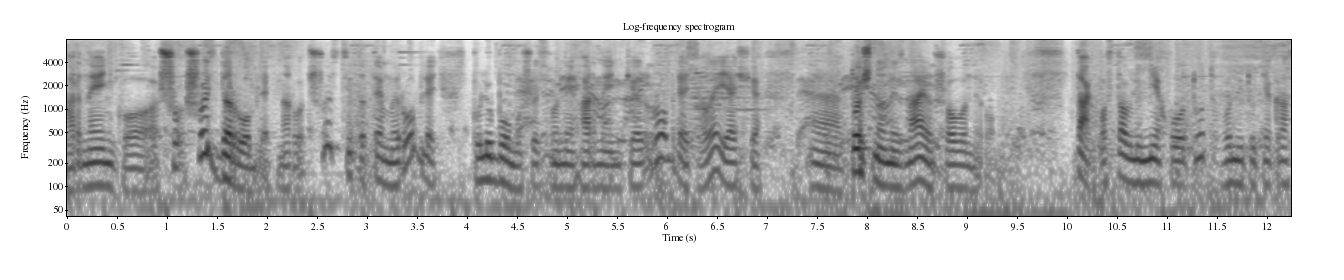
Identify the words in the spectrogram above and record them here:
гарненько. Шо, щось дороблять народ. Щось ці тотеми роблять. По-любому щось вони гарненьке роблять, але я ще е, точно не знаю, що вони роблять. Так, поставлю меху отут, вони тут якраз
